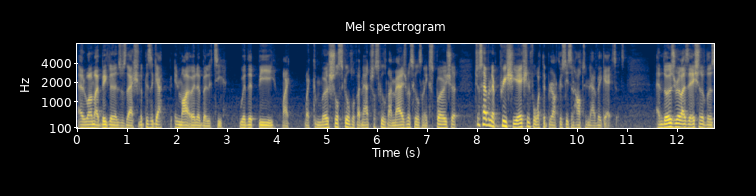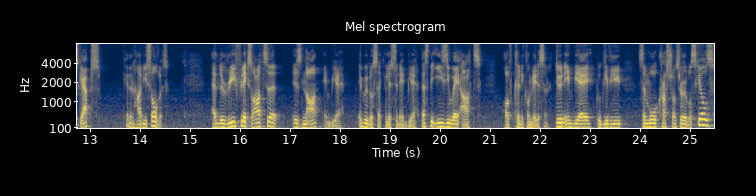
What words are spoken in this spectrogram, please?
And one of my big learnings was that actually, look, there's a gap in my own ability, whether it be my, my commercial skills or financial skills, my management skills and exposure, just have an appreciation for what the bureaucracy is and how to navigate it. And those realization of those gaps, okay, then how do you solve it? And the reflex answer is not MBA. Everybody will say, okay, let's do an MBA. That's the easy way out of clinical medicine. Do an MBA, it will give you some more cross transferable skills.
